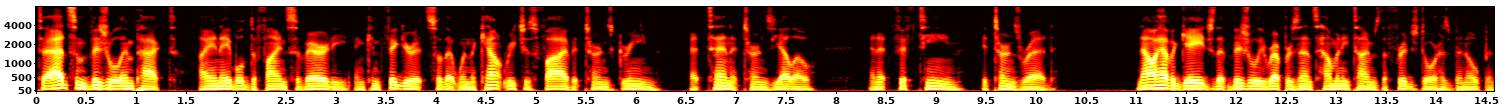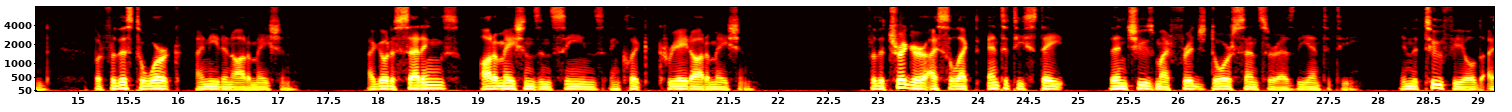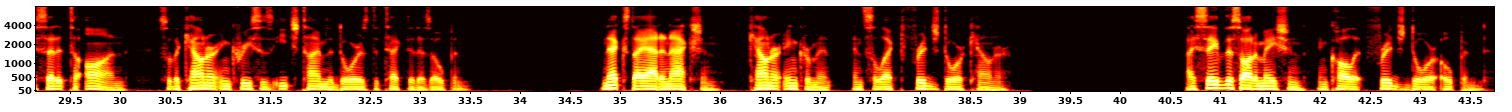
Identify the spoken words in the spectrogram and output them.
To add some visual impact, I enable define severity and configure it so that when the count reaches 5 it turns green, at 10 it turns yellow, and at 15, it turns red. Now I have a gauge that visually represents how many times the fridge door has been opened, but for this to work, I need an automation. I go to Settings, Automations and Scenes, and click Create Automation. For the trigger, I select Entity State, then choose my fridge door sensor as the entity. In the To field, I set it to On, so the counter increases each time the door is detected as open. Next, I add an action, Counter Increment, and select Fridge Door Counter. I save this automation and call it Fridge Door Opened.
